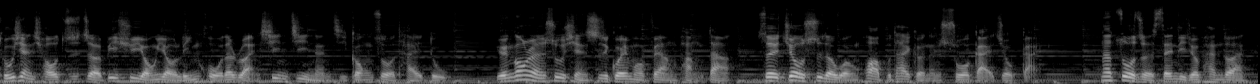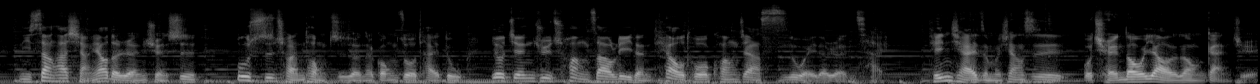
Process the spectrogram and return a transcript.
凸显求职者必须拥有灵活的软性技能及工作态度。员工人数显示规模非常庞大，所以旧式的文化不太可能说改就改。那作者 Sandy 就判断，你上他想要的人选是。不失传统职人的工作态度，又兼具创造力等跳脱框架思维的人才，听起来怎么像是我全都要的这种感觉？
